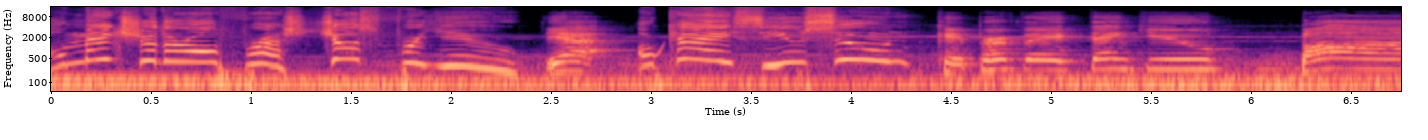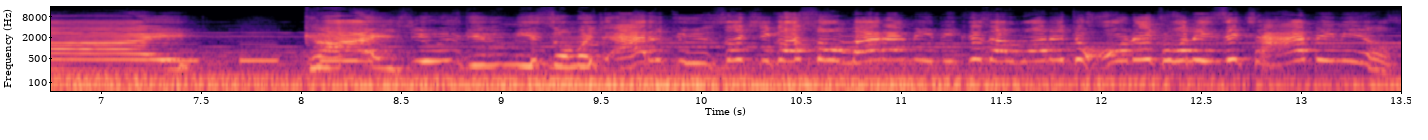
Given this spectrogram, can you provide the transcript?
I'll make sure they're all fresh just for you. Yeah. Okay, see you soon. Okay, perfect. Thank you. Bye. Guys, she was giving me so much attitude. It's like she got so mad at me because I wanted to order 26 Happy Meals.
